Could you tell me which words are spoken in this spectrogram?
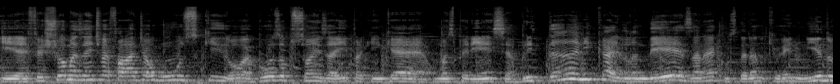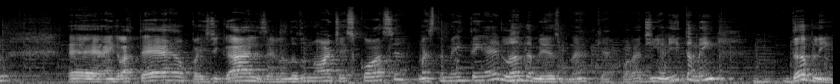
e é, fechou, mas a gente vai falar de alguns que ou, é, boas opções aí para quem quer uma experiência britânica, irlandesa, né? Considerando que o Reino Unido é a Inglaterra, o País de Gales, a Irlanda do Norte, a Escócia, mas também tem a Irlanda mesmo, né? Que é coladinha ali. E também Dublin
